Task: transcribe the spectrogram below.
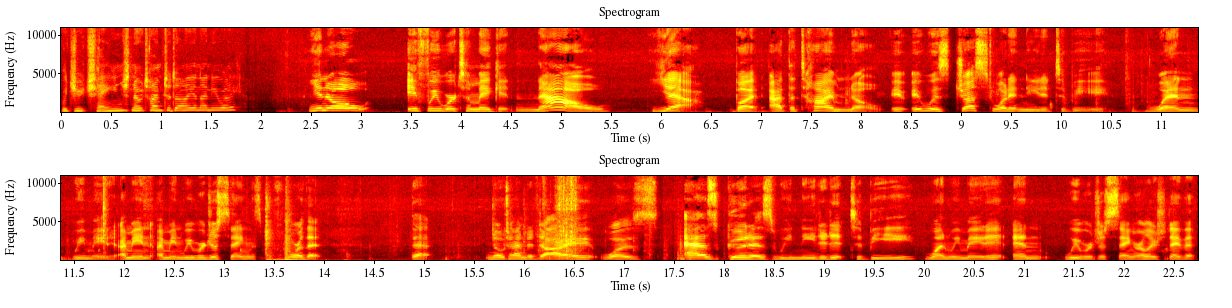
would you change No Time to Die in any way? You know, if we were to make it now, yeah. But at the time, no. It, it was just what it needed to be when we made it. I mean, I mean, we were just saying this before that that No Time to Die was as good as we needed it to be when we made it. And we were just saying earlier today that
